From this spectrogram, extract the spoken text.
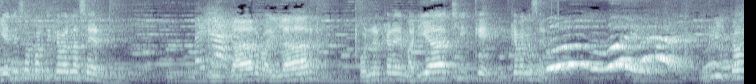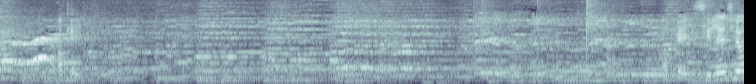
¿Y en esa parte qué van a hacer? Gritar, bailar, poner cara de mariachi, ¿qué? ¿Qué van a hacer? ¿Grito? Ok. Ok, silencio.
